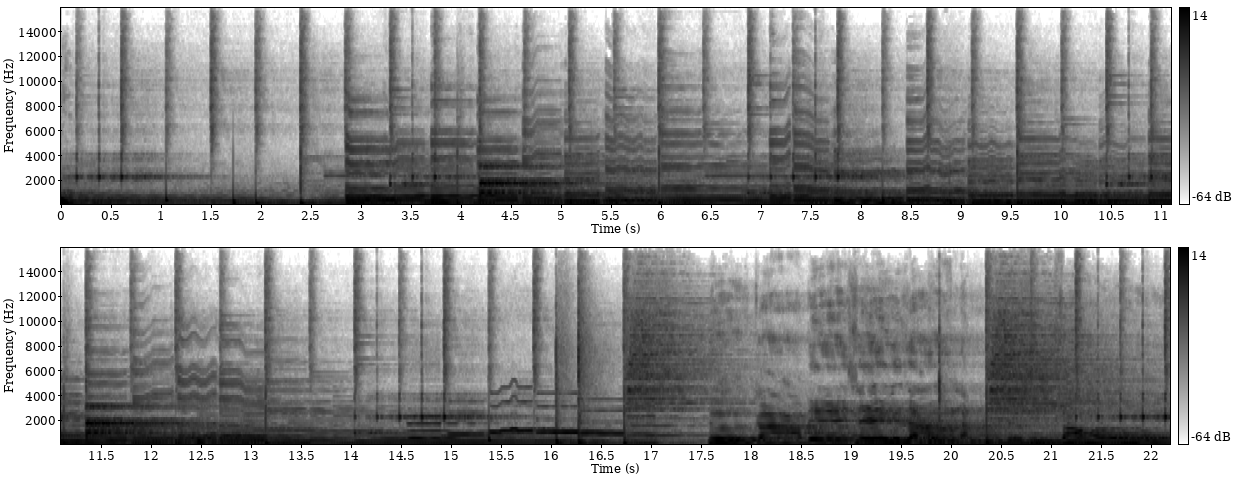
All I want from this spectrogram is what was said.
đúng không Từ ca bê dễ dàng làm dần sau.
